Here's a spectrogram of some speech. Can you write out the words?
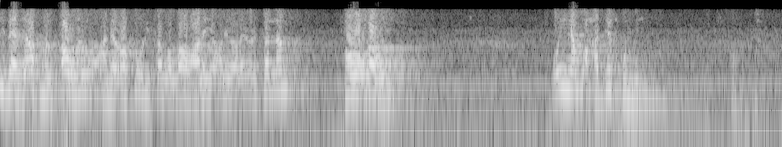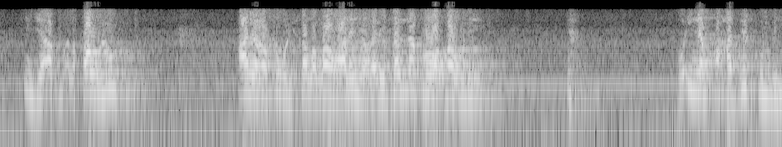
إذا جاءكم القول عن الرسول صلى الله عليه وسلم فهو قولي. وإن لم أحدثكم به. إن جاءكم القول عن الرسول صلى الله عليه وعليه وسلم فهو قولي. وإن لم أحدثكم به.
